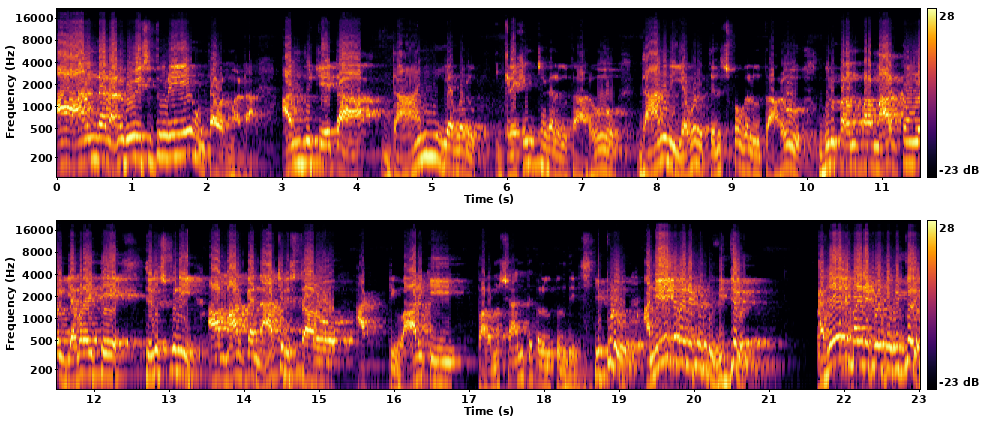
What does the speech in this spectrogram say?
ఆ ఆనందాన్ని అనుభవిస్తూనే ఉంటావన్నమాట. అందుచేత దానిని ఎవరు గ్రహించగలుగుతారు? దానిని ఎవరు తెలుసుకోగలుగుతారు? గురు పరంపర మార్గంలో ఎవరైతే తెలుసుకుని ఆ మార్గాన్ని ఆచరిస్తారో అట్టి వారికి పరమశాంతి కలుగుతుంది. ఇప్పుడు అనేకమైనటువంటి విద్యలు అనేకమైనటువంటి విద్యలు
